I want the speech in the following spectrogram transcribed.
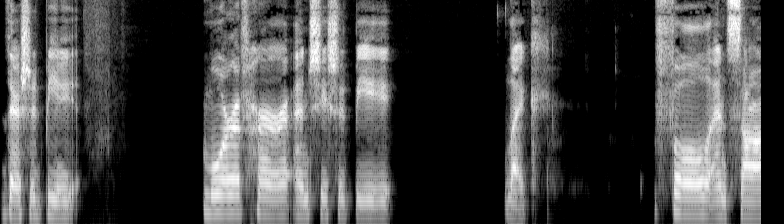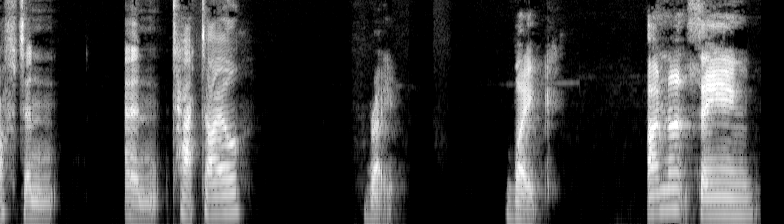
There should be more of her, and she should be like full and soft and and tactile. Right. Like, I'm not saying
